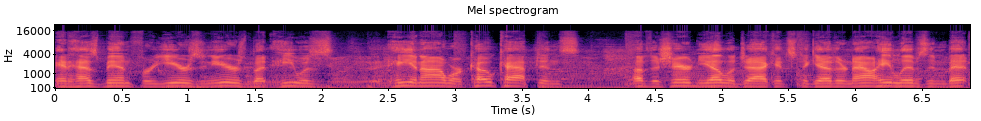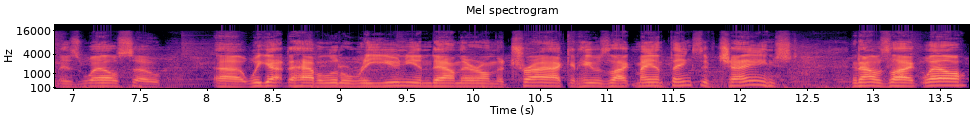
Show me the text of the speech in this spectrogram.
and has been for years and years. But he was, he and I were co-captains of the Sheridan Yellow Jackets together. Now he lives in Benton as well, so uh, we got to have a little reunion down there on the track. And he was like, "Man, things have changed," and I was like, "Well."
